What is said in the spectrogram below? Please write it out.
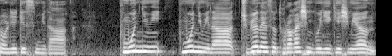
올리겠습니다. 부모님이 부모님이나 주변에서 돌아가신 분이 계시면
